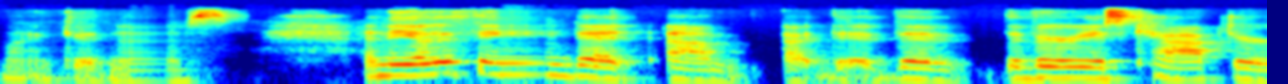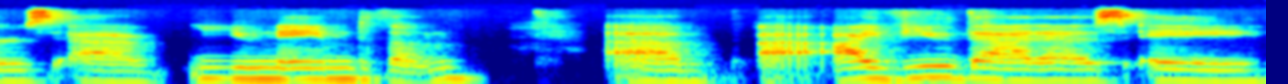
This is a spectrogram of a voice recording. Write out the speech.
My goodness. And the other thing that um, uh, the, the, the various captors, uh, you named them. Uh, I viewed that as a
